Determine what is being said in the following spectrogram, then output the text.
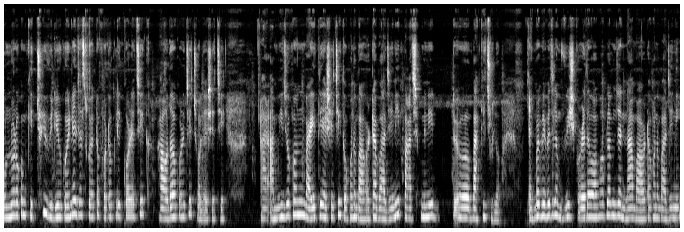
কোনো রকম কিছুই ভিডিও করিনি জাস্ট কয়েকটা ফটো ক্লিক করেছি, খাওয়া দাওয়া করেছি, চলে এসেছি। আর আমি যখন বাড়িতে এসেছি তখনও বারোটা বাজেনি, পাঁচ মিনিট বাকি ছিল। একবার ভেবেছিলাম উইশ করে দেওয়া, ভাবলাম যে না, বারোটা ওখানে বাজেনি।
